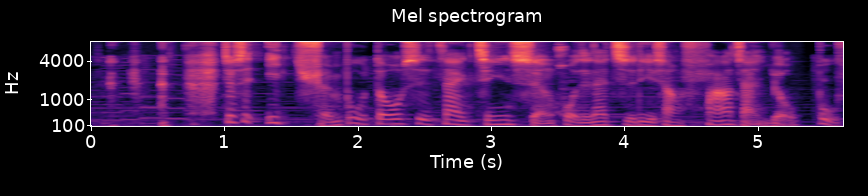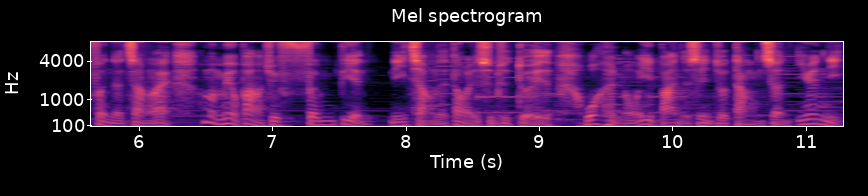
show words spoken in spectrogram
就是一全部都是在精神或者在智力上发展有部分的障碍，他们没有办法去分辨你讲的到底是不是对的，我很容易把你的事情就当真，因为你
